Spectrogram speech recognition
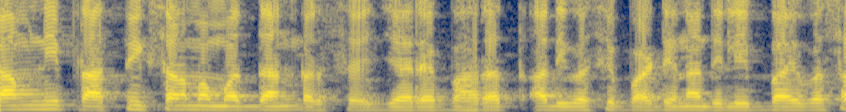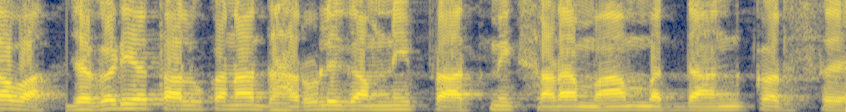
ગામની પ્રાથમિક શાળામાં મતદાન કરશે. જ્યારે ભારત આદિવાસી પાર્ટીના દિલીપભાઈ વસાવા ઝઘડિયા તાલુકાના ધારોલી ગામની પ્રાથમિક શાળામાં મતદાન કરશે.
